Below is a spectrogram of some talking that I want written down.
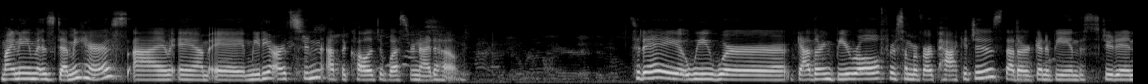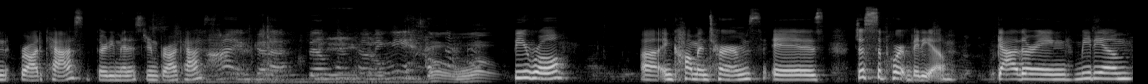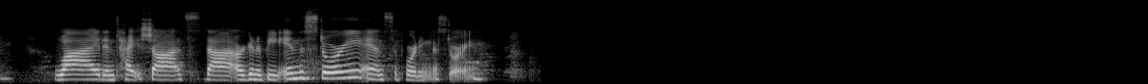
My name is Demi Harris. I am a media arts student at the College of Western Idaho. Today we were gathering B-roll for some of our packages that are going to be in the student broadcast, 30-minute student broadcast. I'm gonna film him filming me. Oh, whoa. B-roll, uh, in common terms, is just support video, gathering medium, wide, and tight shots that are going to be in the story and supporting the story.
